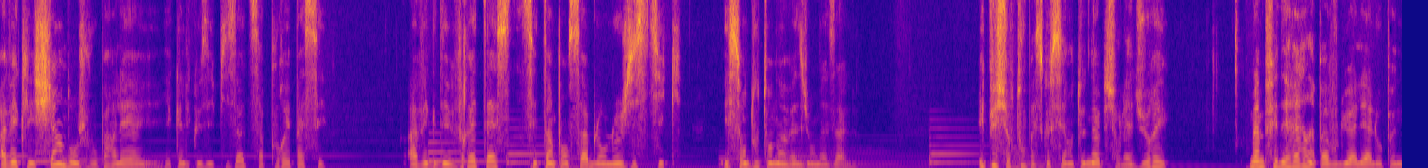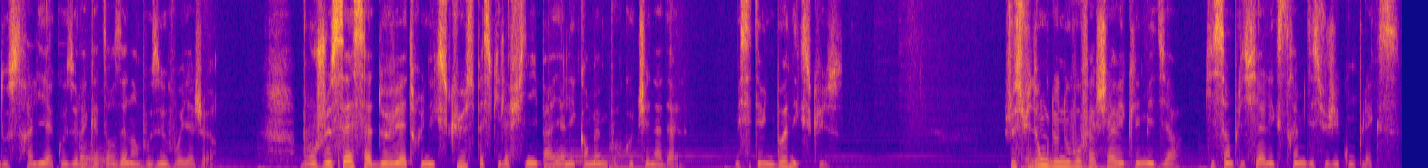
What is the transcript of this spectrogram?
Avec les chiens dont je vous parlais il y a quelques épisodes, ça pourrait passer. Avec des vrais tests, c'est impensable en logistique et sans doute en invasion nasale. Et puis surtout parce que c'est intenable sur la durée. Même Federer n'a pas voulu aller à l'Open d'Australie à cause de la quatorzaine imposée aux voyageurs. Bon, je sais, ça devait être une excuse parce qu'il a fini par y aller quand même pour coacher Nadal. Mais c'était une bonne excuse. Je suis donc de nouveau fâchée avec les médias, qui simplifient à l'extrême des sujets complexes.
